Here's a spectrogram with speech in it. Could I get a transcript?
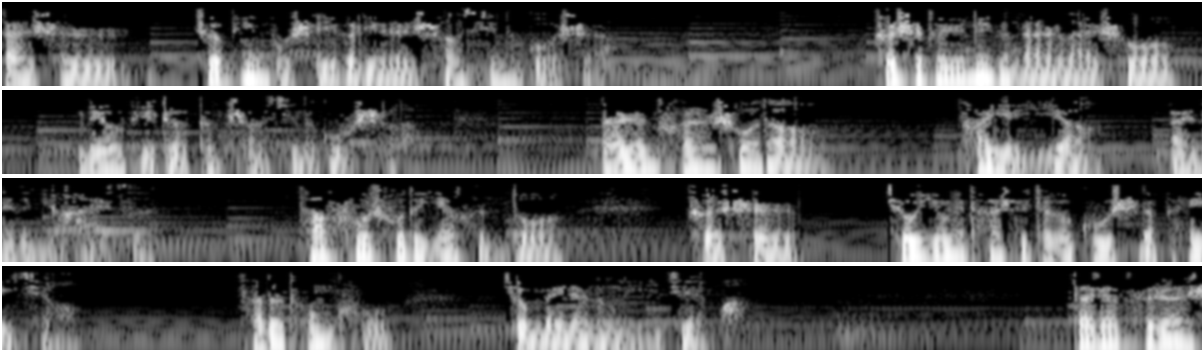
但是这并不是一个令人伤心的故事。可是对于那个男人来说，没有比这更伤心的故事了。男人突然说道：“他也一样爱那个女孩子。”他付出的也很多，可是就因为他是这个故事的配角，他的痛苦就没人能理解吗？大家自然是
